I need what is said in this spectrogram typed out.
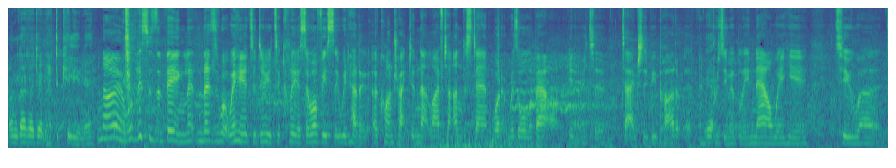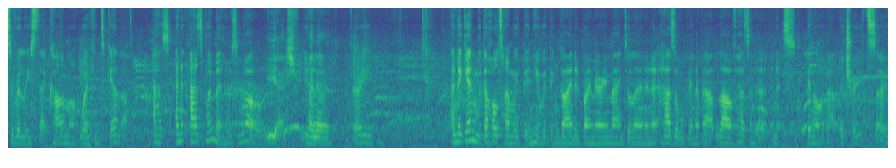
I'm glad I don't have to kill you now. no, well, this is the thing. This is what we're here to do to clear. So obviously, we'd had a, a contract in that life to understand what it was all about. You know, to to actually be part of it, and Yeah. presumably now we're here to uh, to release that karma, working together as and as women as well. Yes, you I know. Very. And again, with the whole time we've been here, we've been guided by Mary Magdalene, and it has all been about love, hasn't it? And it's been all about the truth. So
